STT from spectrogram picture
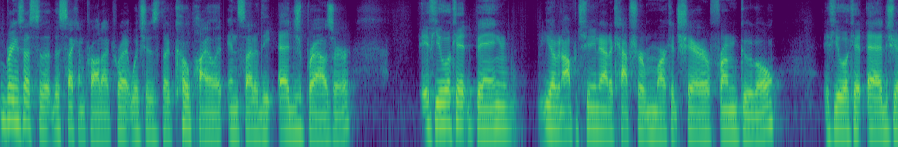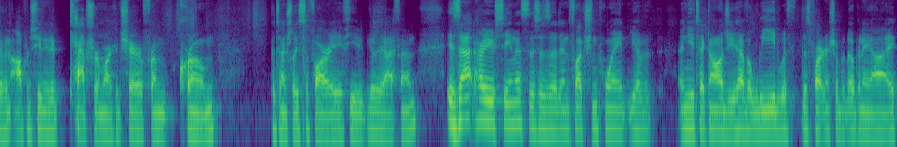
brings us to the, the second product, right, which is the Copilot inside of the Edge browser. If you look at Bing, you have an opportunity now to capture market share from Google. If you look at Edge, you have an opportunity to capture market share from Chrome, potentially Safari if you go to the iPhone. Is that how you're seeing this? This is an inflection point. You have a new technology. You have a lead with this partnership with OpenAI.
